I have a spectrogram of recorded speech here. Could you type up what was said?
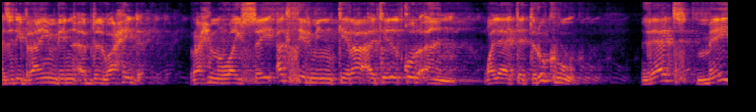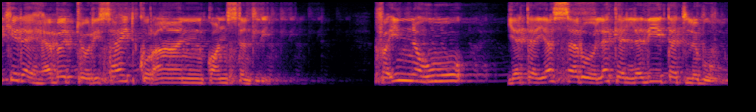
Hazrat Ibrahim bin Abdul Wahid, rahimahullah, you say, أكثر من قراءة القرآن ولا تتركه that make it a habit to recite Quran constantly. فإنه يتيسر لك الذي تطلبه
